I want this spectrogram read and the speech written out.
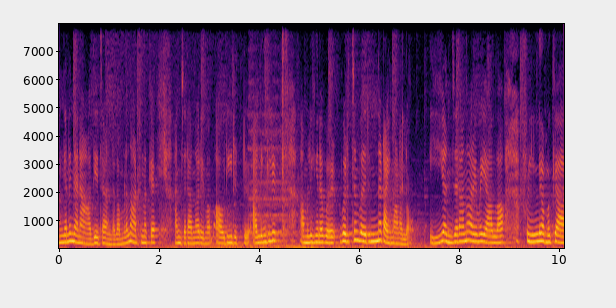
അങ്ങനെ ഞാൻ ആദ്യമായിട്ടാണ് ഉണ്ടത് നമ്മളെ നാട്ടിൽ നിന്നൊക്കെ അഞ്ചര എന്ന് പറയുമ്പം ആ ഒരു ഇരുട്ട് അല്ലെങ്കിൽ നമ്മളിങ്ങനെ വെളിച്ചം വരുന്ന ടൈമാണല്ലോ ഈ അഞ്ചര എന്ന് പറയുമ്പോൾ ഇയാളെ ഫുള്ള് നമുക്ക് ആ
